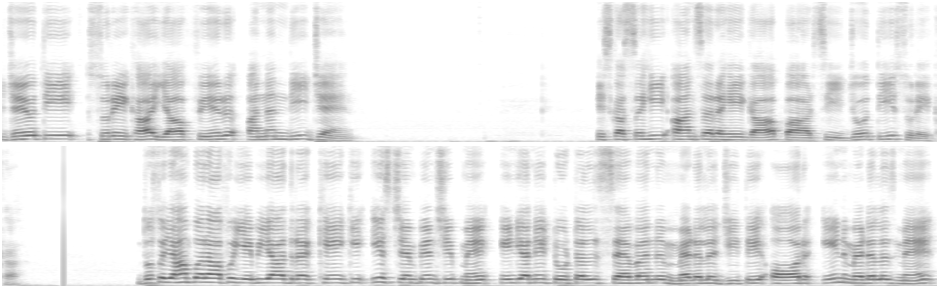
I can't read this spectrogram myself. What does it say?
जयोति सुरेखा या फिर आनंदी जैन। इसका सही आंसर रहेगा पारसी ज्योति सुरेखा। दोस्तों, यहाँ पर आप ये भी याद रखें कि इस चैंपियनशिप में इंडिया ने टोटल सेवन मेडल जीते और इन मेडल्स में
